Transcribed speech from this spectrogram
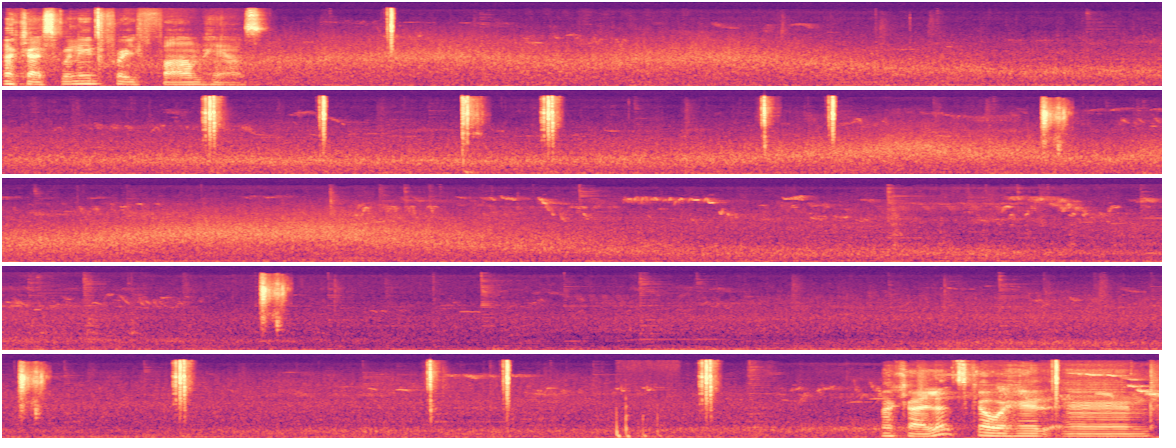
Okay, so we need three farmhouse. Okay, let's go ahead and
